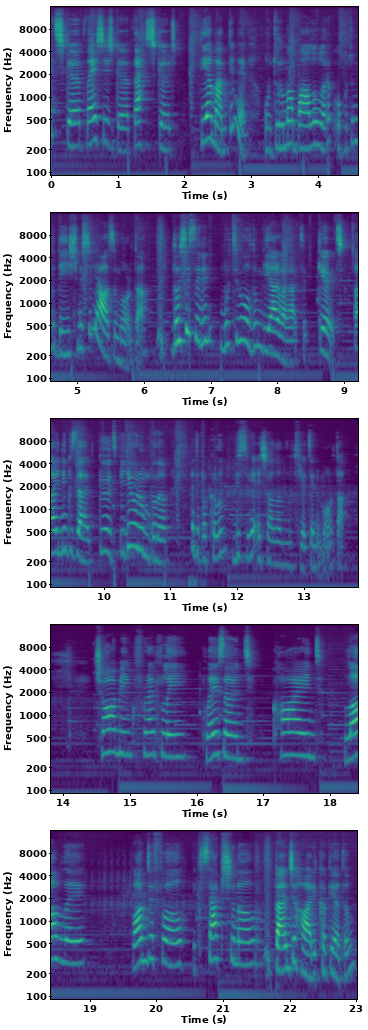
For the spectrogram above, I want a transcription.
it's good, this is good, that's good diyemem değil mi? O duruma bağlı olarak o good'un bir değişmesi lazım orada. Dolayısıyla senin motive olduğun bir yer var artık. Good. Ay ne güzel. Good. Biliyorum bunu. Hadi bakalım bir sürü eş anlamlı türetelim oradan. Charming, friendly, pleasant, kind, lovely, Wonderful, exceptional. Bence harika bir adım.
